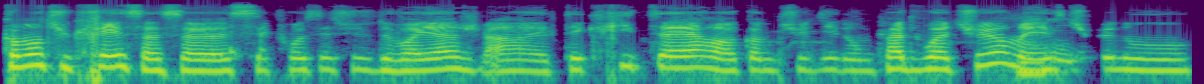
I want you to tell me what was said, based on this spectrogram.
Comment tu crées ça, ces processus de voyage là? Tes critères, euh, comme tu dis, donc pas de voiture, mais si tu peux nous.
